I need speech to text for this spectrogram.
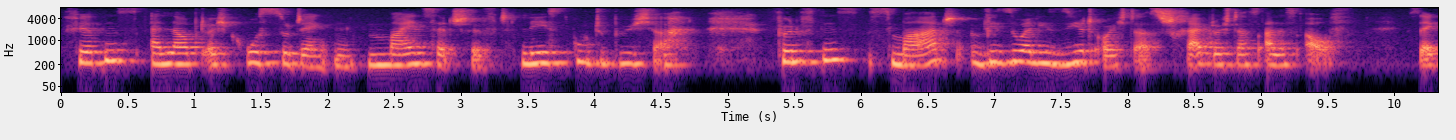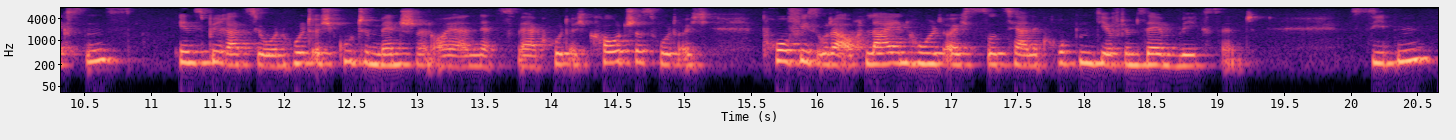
Viertens, erlaubt euch groß zu denken. Mindset Shift. Lest gute Bücher. Fünftens, smart. Visualisiert euch das. Schreibt euch das alles auf. Sechstens, Inspiration. Holt euch gute Menschen in euer Netzwerk, holt euch Coaches, holt euch Profis oder auch Laien, holt euch soziale Gruppen, die auf demselben Weg sind. Sieben,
